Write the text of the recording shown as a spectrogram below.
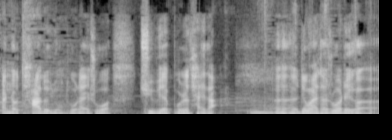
按照它的用途来说，区别不是太大。嗯，呃，另外他说这个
